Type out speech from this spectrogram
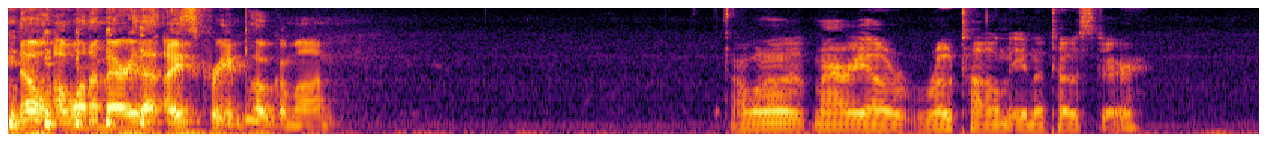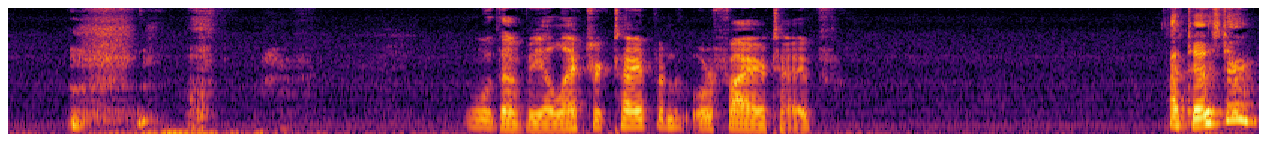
No, I want to marry that ice cream Pokemon. I want to marry a Rotom in a toaster. Would that be electric type and, or fire type? A toaster?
